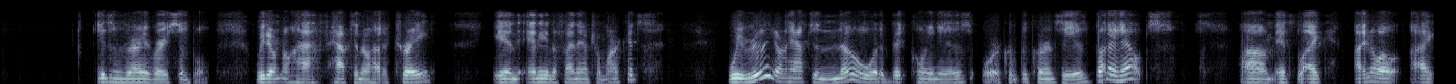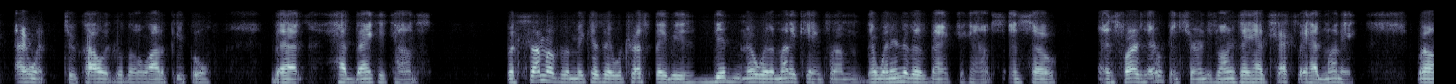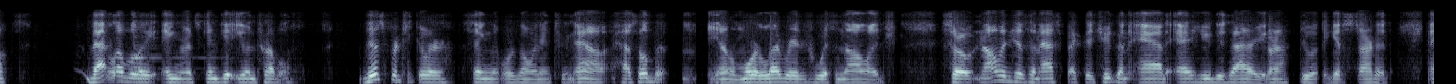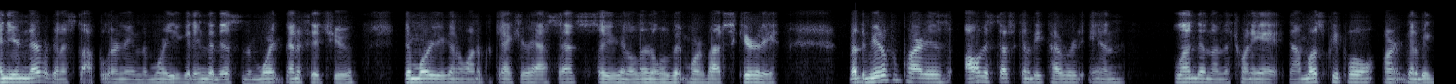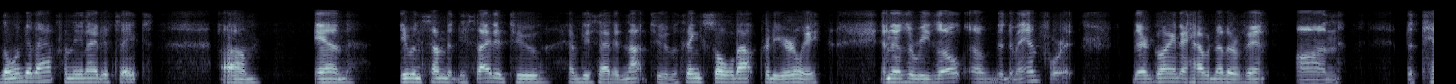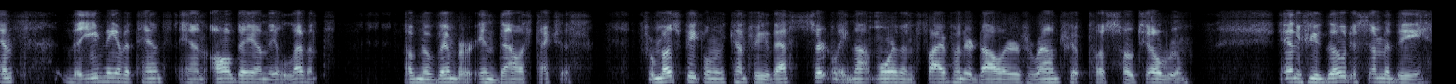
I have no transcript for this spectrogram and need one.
It's very very simple. We don't know have to know how to trade in any of the financial markets. We really don't have to know what a Bitcoin is or a cryptocurrency is, but it helps. Um, it's like I know I I went to college with a lot of people that had bank accounts, but some of them because they were trust babies didn't know where the money came from. that went into those bank accounts, and so as far as they were concerned, as long as they had checks, they had money. Well, that level of ignorance can get you in trouble. This particular thing that we're going into now has a little bit, you know, more leverage with knowledge. So knowledge is an aspect that you can add as you desire. You don't have to do it to get started, and you're never going to stop learning. The more you get into this, and the more it benefits you, the more you're going to want to protect your assets. So you're going to learn a little bit more about security. But the beautiful part is all this stuff's going to be covered in London on the 28th. Now, most people aren't going to be going to that from the United States, um, and even some that decided to have decided not to. The thing sold out pretty early, and as a result of the demand for it, they're going to have another event on the 10th, the evening of the 10th, and all day on the 11th of November in Dallas, Texas. For most people in the country, that's certainly not more than $500 round trip plus hotel room. And if you go to some of the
